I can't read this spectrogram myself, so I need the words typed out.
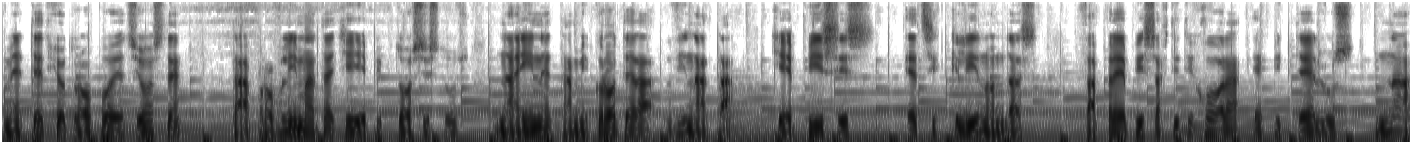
με τέτοιο τρόπο έτσι ώστε τα προβλήματα και οι επιπτώσεις τους να είναι τα μικρότερα δυνατά. Και επίσης έτσι κλείνοντας θα πρέπει σε αυτή τη χώρα επιτέλους να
